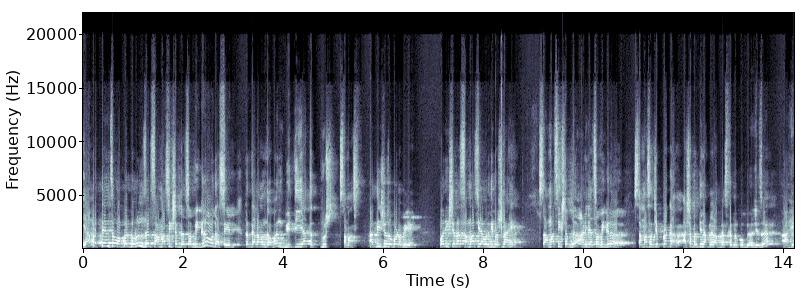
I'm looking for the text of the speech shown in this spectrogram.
या प्रत्ययांचा वापर करून जर सामासिक शब्दाचा विग्रह होत असेल तर त्याला म्हणतो आपण द्वितीय तत्पुरुष समास. अतिशय सोपा टॉपिक आहे. परीक्षेला समास यावरती प्रश्न आहे. सामासिक शब्द आणि त्याचा विग्रह समासाचे प्रकार अशा पद्धतीने आपल्याला अभ्यास करणं खूप गरजेचं आहे.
